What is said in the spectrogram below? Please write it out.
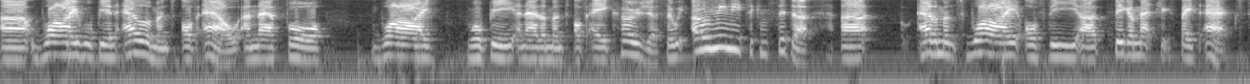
uh, y will be an element of L and therefore y will be an element of A closure. So we only need to consider uh, elements y of the uh, bigger metric space x,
